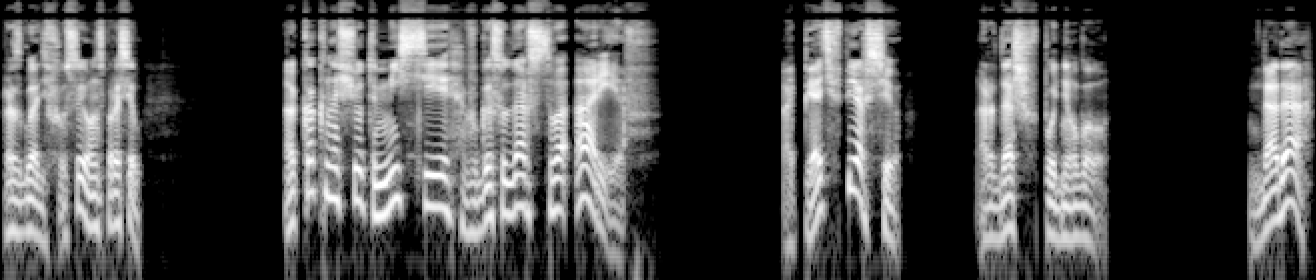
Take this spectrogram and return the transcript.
Разгладив усы, он спросил: "А как насчет миссии в государство ариев?" "Опять в Персию?" Ардашев поднял голову. "Да-да,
